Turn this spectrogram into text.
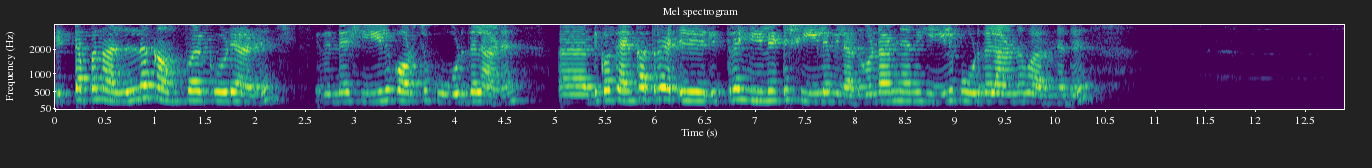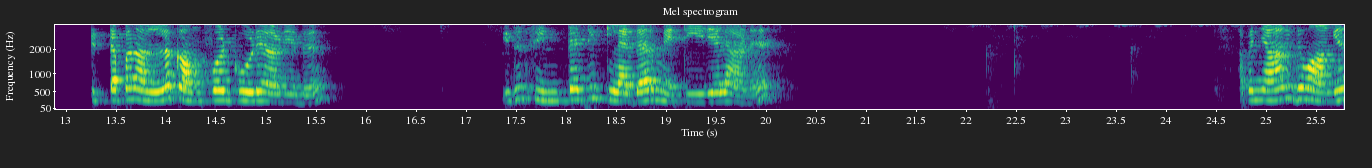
ഇട്ടപ്പോൾ നല്ല കംഫർട്ട് കൂടിയാണ്. ഇതിന്റെ ഹീൽ കുറച്ച് കൂടുതലാണ്. ബിക്കോസ് എനിക്ക് അത്ര ഇത്ര ഹീലിട്ട് ശീലമില്ല. അതുകൊണ്ടാണ് ഞാൻ ഹീൽ കൂടുതലാണെന്ന് പറഞ്ഞത്. ഇട്ടപ്പോൾ നല്ല കംഫർട്ട് കൂടിയാണ് ഇത്. ഇത് സിന്തറ്റിക് ലെതർ മെറ്റീരിയൽ ആണ്. അപ്പൊ ഞാൻ ഇത് വാങ്ങിയ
